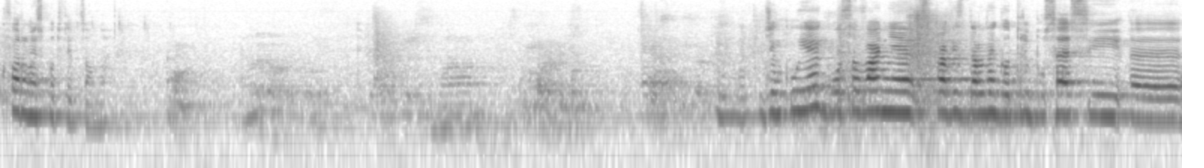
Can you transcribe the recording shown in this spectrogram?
Kworum jest potwierdzone. Dziękuję. Głosowanie w sprawie zdalnego trybu sesji e,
